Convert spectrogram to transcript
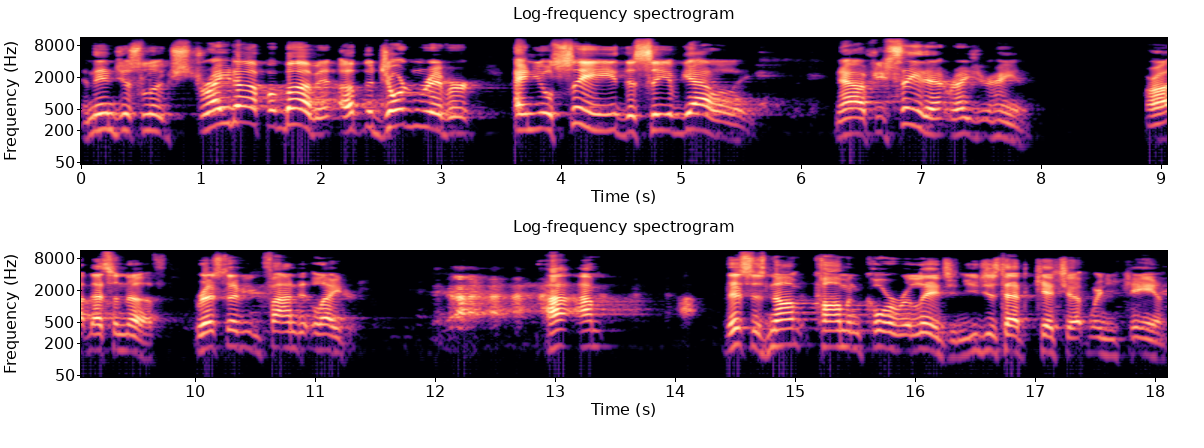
And then just look straight up above it, up the Jordan River, and you'll see the Sea of Galilee. Now, if you see that, raise your hand. All right, that's enough. The rest of you can find it later. I, am this is not common core religion. You just have to catch up when you can.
